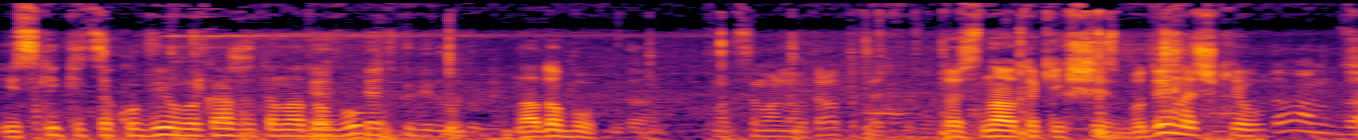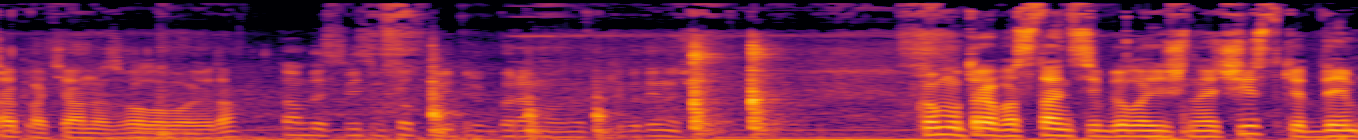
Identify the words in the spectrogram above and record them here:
І скільки це кубів ви кажете на добу? 5 кубів на добу. На добу. Да. Максимальна витрата 5 кубів. Тобто на таких 6 будиночків Та вам, да, це потягне з головою, так? там десь 800 літрів беремо на такі будиночки. Кому треба станції біологічної чистки, дім,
